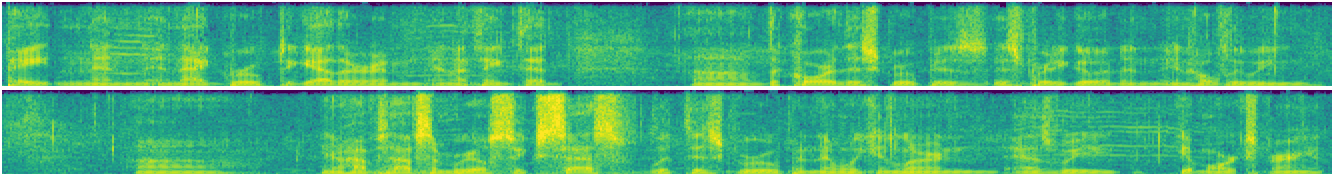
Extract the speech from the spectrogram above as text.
Peyton and, and that group together, and, and I think that uh, the core of this group is, is pretty good, and, and hopefully we can, uh, you know, have have some real success with this group, and then we can learn as we get more experience.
